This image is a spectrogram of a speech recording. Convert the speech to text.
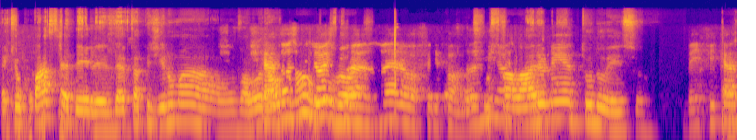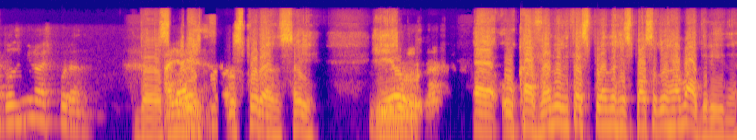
É que o passe é dele. Ele deve estar pedindo uma, um valor Era alto 12 na milhões luva, por ano, não era, Felipão? 12 acho que O milhões. salário nem é tudo isso. Benfica era 12 milhões por ano. 10 Aliás- milhões de euros por ano, isso aí. De E- euros, né? É, o Cavani ele tá esperando a resposta do Real Madrid, né?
